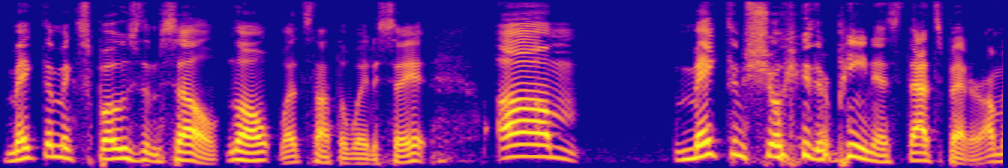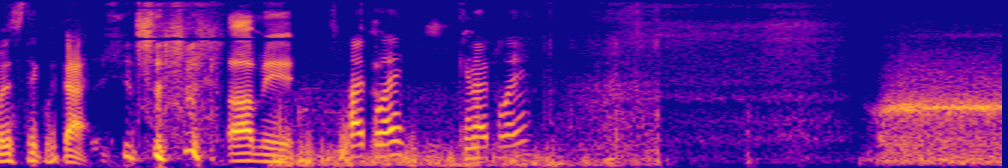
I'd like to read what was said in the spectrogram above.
Make them expose themselves. No, that's not the way to say it. Um make them show you their penis. That's better. I'm going to stick with that. I mean, I play? Can I play?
